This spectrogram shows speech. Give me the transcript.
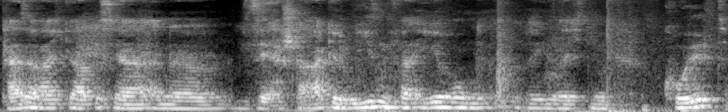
Kaiserreich gab es ja eine sehr starke Luisenverehrung, regelrechten Kult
